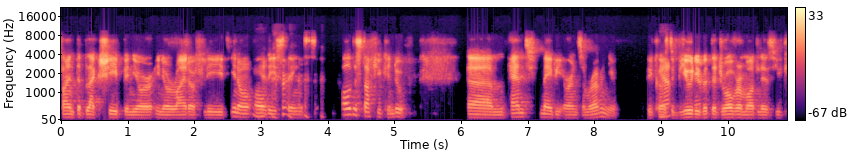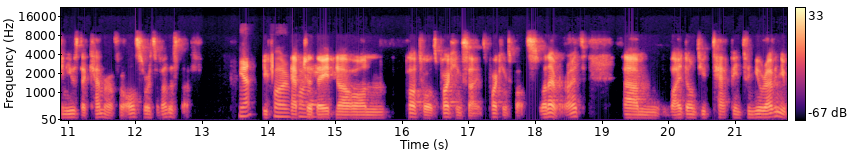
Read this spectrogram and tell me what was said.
find the black sheep in your in your rider fleet, you know, all yeah. these things, all the stuff you can do. Um, and maybe earn some revenue because yeah. the beauty with the drover model is you can use that camera for all sorts of other stuff. Yeah. You can for, capture for... data on potholes, parking signs, parking spots, whatever, right? Um, why don't you tap into new revenue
